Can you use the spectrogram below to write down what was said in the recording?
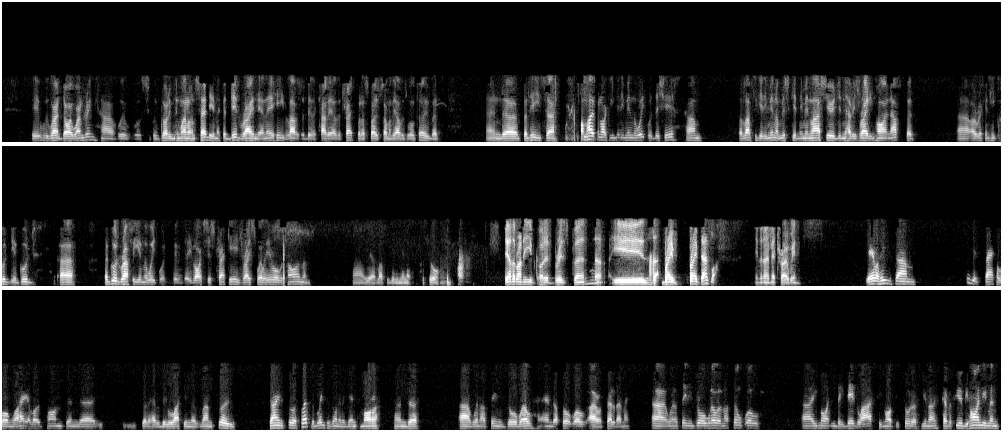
it, we won't die wondering. Uh, we'll, we've got him in one on Saturday, and if it did rain down there, he loves a bit of cut out of the track. But I suppose some of the others will too. But and uh, but he's uh, I'm hoping I can get him in the Weetwood this year. Um, I'd love to get him in. I missed getting him in last year. He didn't have his rating high enough, but uh, I reckon he could be a good uh, a good roughie in the Weetwood. He likes this track here. He's raced well here all the time, and uh, yeah, I'd love to get him in it for sure. The other runner you've got at Brisbane is Brave Brave Dazzler in the No Metro win. Yeah, well, he's um, he gets back a long way a lot of times, and uh, he's he's got to have a bit of luck in the run through. James, but I slapped the blinkers on him again tomorrow, and uh, uh, when I seen him draw well, and I thought, well, oh, on Saturday, mate, uh, when I seen him draw well, and I thought, well, uh, he mightn't be dead last. He might be sort of, you know, have a few behind him, and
